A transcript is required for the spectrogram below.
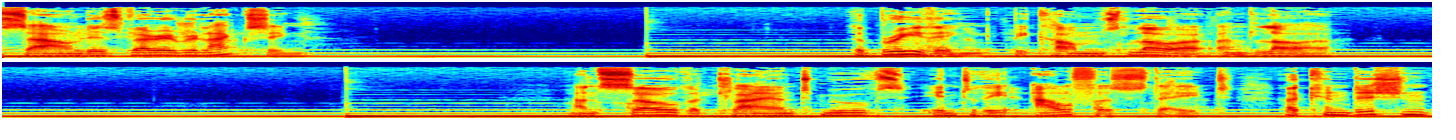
Sound is very relaxing. The breathing becomes lower and lower. And so the client moves into the alpha state, a condition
